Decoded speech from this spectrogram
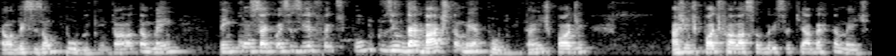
é uma decisão pública. Então ela também tem consequências e efeitos públicos e o debate também é público. Então a gente pode a gente pode falar sobre isso aqui abertamente.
